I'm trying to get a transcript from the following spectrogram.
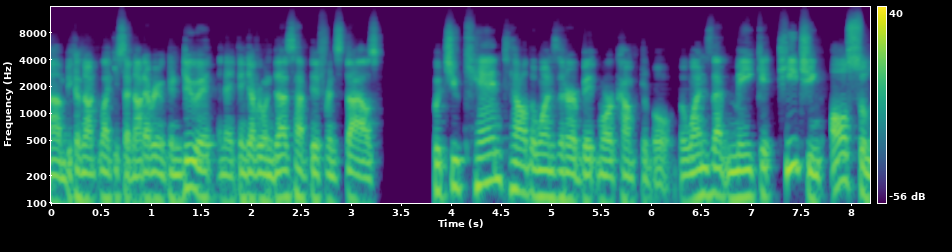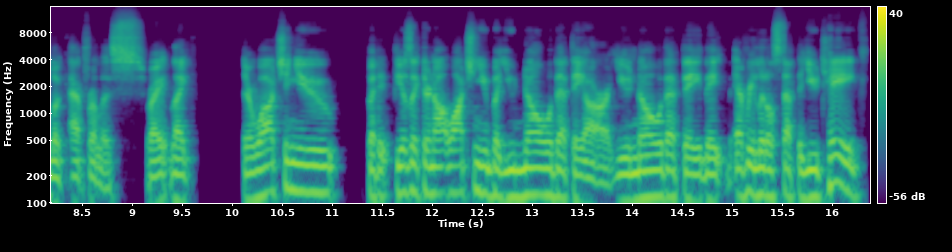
um, because not like you said not everyone can do it and i think everyone does have different styles. But you can tell the ones that are a bit more comfortable. The ones that make it teaching also look effortless right? Like they're watching you but it feels like they're not watching you, but you know that they are. You know that they they every little step that you take,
